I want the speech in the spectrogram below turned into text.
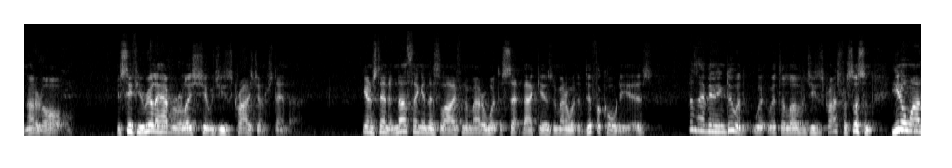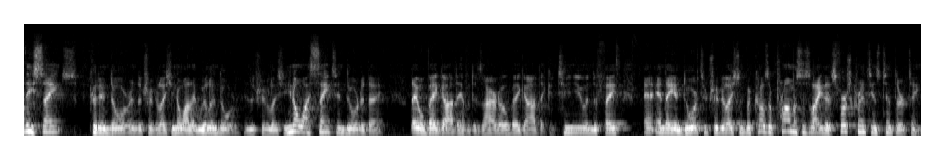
not at all. You see, if you really have a relationship with Jesus Christ, you understand that. You understand that nothing in this life, no matter what the setback is, no matter what the difficulty is, doesn't have anything to do with, with, with the love of Jesus Christ for us. Listen, you know why these saints could endure in the tribulation? You know why they will endure in the tribulation? You know why saints endure today? They obey God. They have a desire to obey God. They continue in the faith, and, and they endure through tribulation because of promises like this. 1 Corinthians 10 13.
